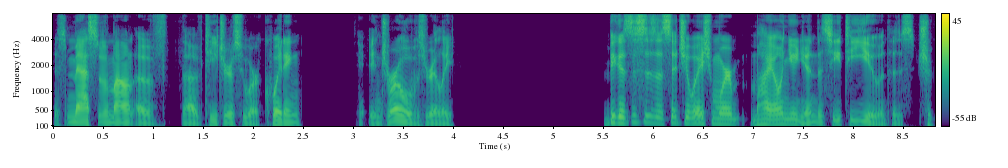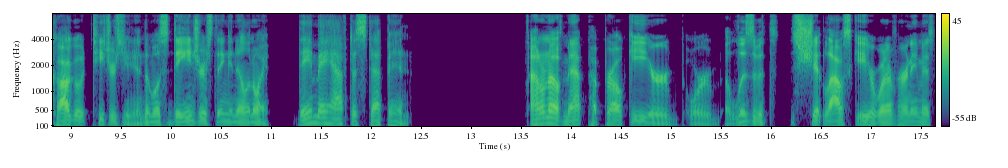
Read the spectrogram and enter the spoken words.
this massive amount of, of teachers who are quitting in droves, really. Because this is a situation where my own union, the CTU, the Chicago Teachers Union, the most dangerous thing in Illinois, they may have to step in. I don't know if Matt Paprocki or or Elizabeth Shitlowski or whatever her name is.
